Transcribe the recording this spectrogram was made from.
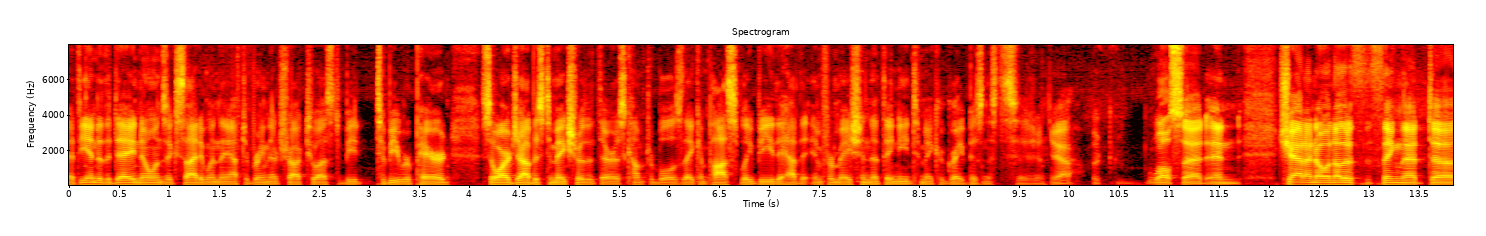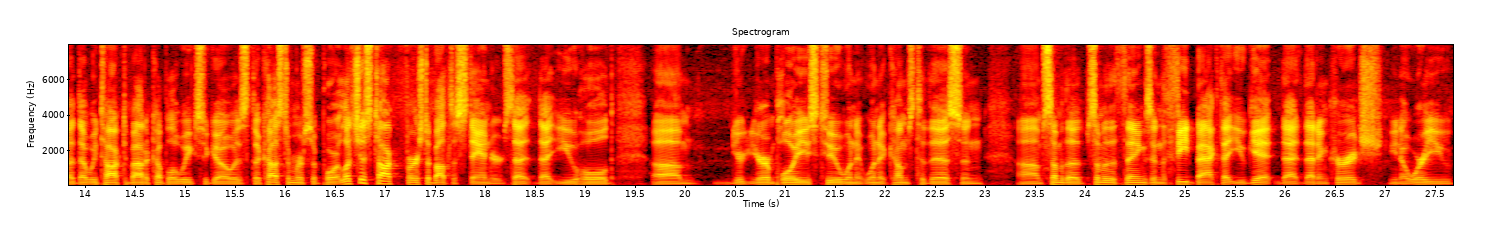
at the end of the day, no one's excited when they have to bring their truck to us to be to be repaired. So our job is to make sure that they're as comfortable as they can possibly be. They have the information that they need to make a great business decision. Yeah, well said. And Chad, I know another th- thing that uh, that we talked about a couple of weeks ago is the customer support. Let's just talk first about the standards that that you hold um, your your employees to when it when it comes to this and um, some of the some of the things and the feedback that you get that that encourage you know where you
